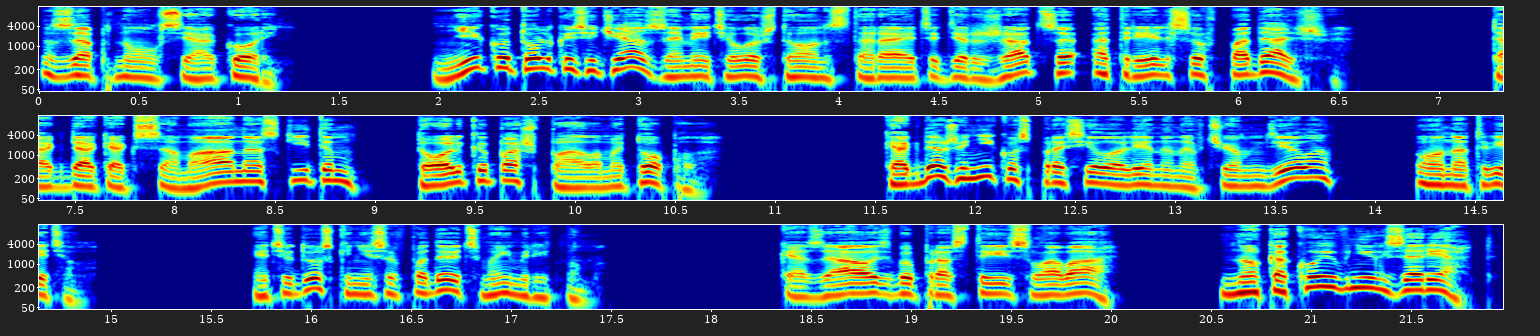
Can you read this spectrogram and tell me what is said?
запнулся о корень. Нико только сейчас заметила, что он старается держаться от рельсов подальше тогда как сама она с Китом только по шпалам и топала. Когда же Нико спросила Леннона, в чем дело, он ответил. Эти доски не совпадают с моим ритмом. Казалось бы, простые слова, но какой в них заряд?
